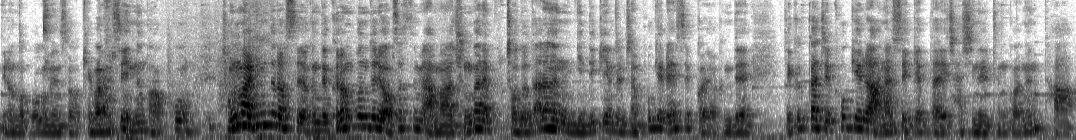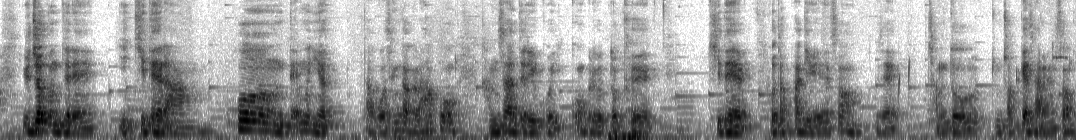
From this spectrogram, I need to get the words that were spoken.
이런 거 먹으면서 개발할 수 있는 것 같고 정말 힘들었어요. 근데 그런 분들이 없었으면 아마 중간에 저도 다른 인디 게임들처럼 포기를 했을 거예요. 근데 이제 끝까지 포기를 안 할 수 있겠다 이 자신을 든 거는 다 유저분들의 이 기대랑 호응 때문이었다고 생각을 하고 감사드리고 있고 그리고 또그 기대에 보답하기 위해서 이제 잠도 좀 적게 자면서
